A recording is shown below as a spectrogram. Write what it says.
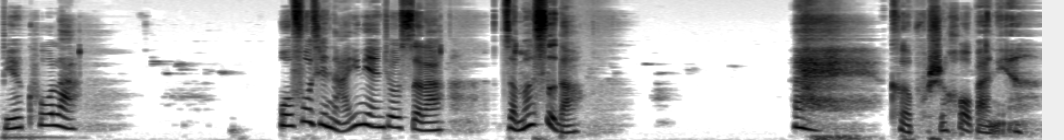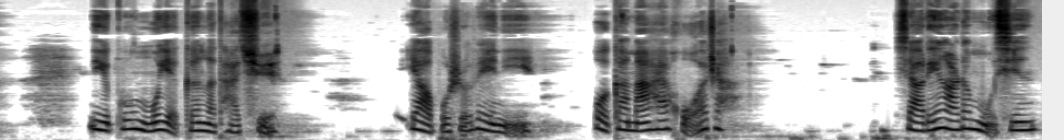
别哭了。”我父亲哪一年就死了？怎么死的？哎，可不是后半年。你姑母也跟了他去。要不是为你，我干嘛还活着？小灵儿的母亲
